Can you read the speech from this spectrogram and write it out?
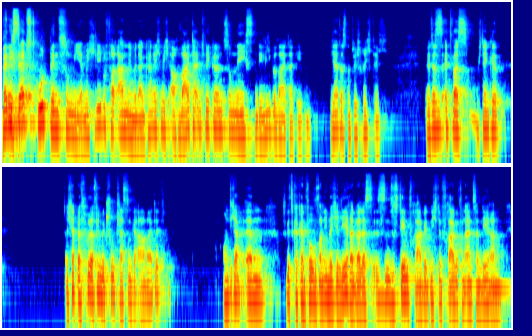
wenn ich selbst gut bin zu mir, mich liebevoll annehme, dann kann ich mich auch weiterentwickeln zum Nächsten, die Liebe weitergeben. Ja, das ist natürlich richtig. Äh, das ist etwas, ich denke, ich habe ja früher viel mit Schulklassen gearbeitet und ich habe, ähm, es gibt gar keinen Vorwurf an irgendwelche Lehrer, weil das ist eine Systemfrage, nicht eine Frage von einzelnen Lehrern.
